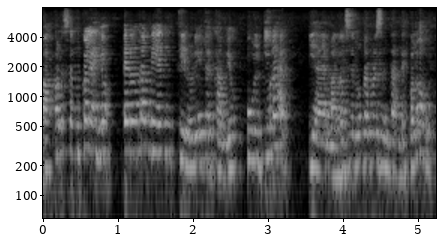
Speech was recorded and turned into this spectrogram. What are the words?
va a conocer un colegio, pero también tiene un intercambio cultural y además va a ser un representante de Colombia.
